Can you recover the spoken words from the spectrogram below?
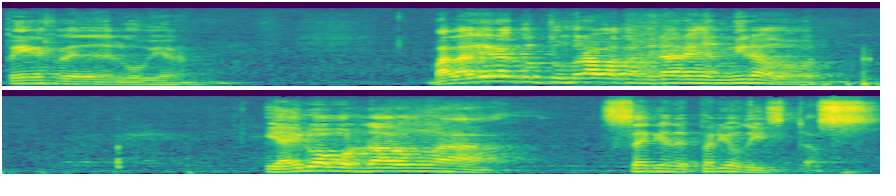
PRD del gobierno, Balaguer acostumbraba a caminar en el mirador y ahí lo abordaron una serie de periodistas.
